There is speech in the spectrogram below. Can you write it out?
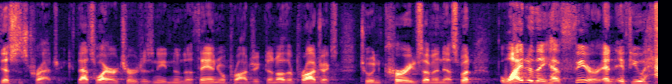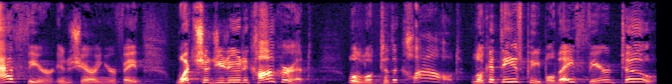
This is tragic. That's why our church is needing the Nathaniel Project and other projects to encourage them in this. But why do they have fear? And if you have fear in sharing your faith, what should you do to conquer it? Well, look to the cloud. Look at these people. They feared too,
